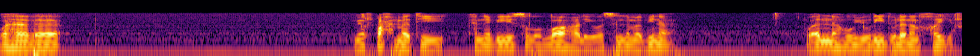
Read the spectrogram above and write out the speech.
وهذا من رحمة النبي صلى الله عليه وسلم بنا وأنه يريد لنا الخير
